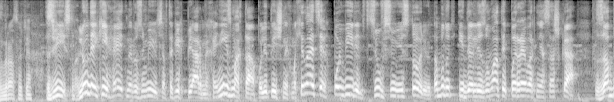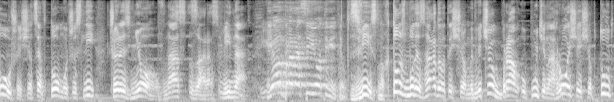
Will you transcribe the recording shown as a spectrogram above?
Здравствуйте. Звісно, люди, які геть не розуміються в таких піар-механізмах та політичних махінаціях, повірять в цю всю історію та будуть ідеалізувати перевертня Сашка, забувши, що це в тому числі через нього в нас зараз війна. Я вам про Россию ответил. Звісно, хто ж буде згадувати, що Медведчук брав у Путіна гроші, щоб тут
